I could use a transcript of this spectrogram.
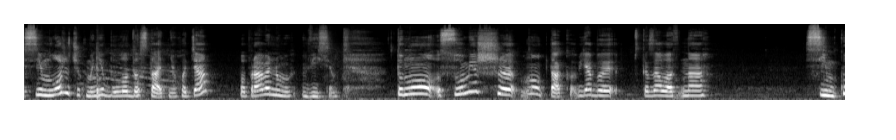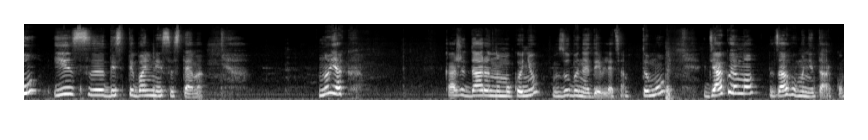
7 ложечок мені було достатньо, хоча по правильному 8. Тому суміш, ну так, я би сказала, на сімку із 10-бальної системи. Ну, як кажуть, дареному коню в зуби не дивляться. Тому дякуємо за гуманітарку.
